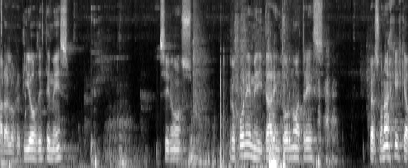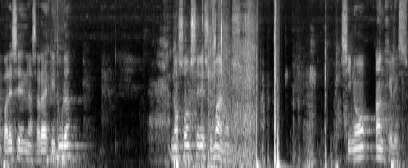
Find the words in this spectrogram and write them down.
para los retiros de este mes, se nos propone meditar en torno a tres personajes que aparecen en la Sagrada Escritura. No son seres humanos, sino ángeles.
